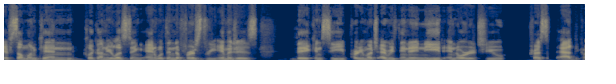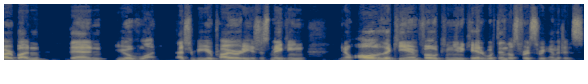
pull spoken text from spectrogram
If someone can click on your listing and within the first three images, they can see pretty much everything they need in order to press add to cart button, then you have won. That should be your priority is just making, you know, all of the key info communicated within those first three images.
